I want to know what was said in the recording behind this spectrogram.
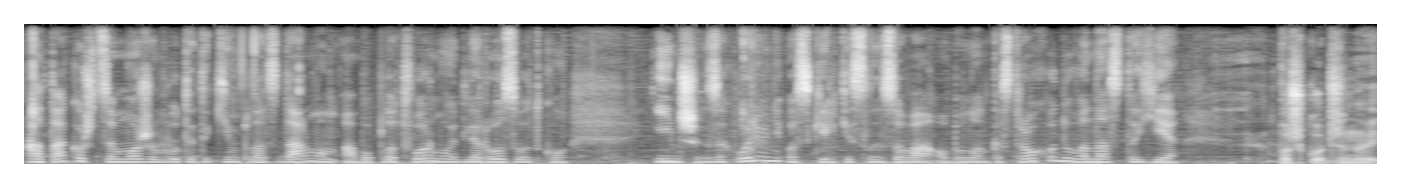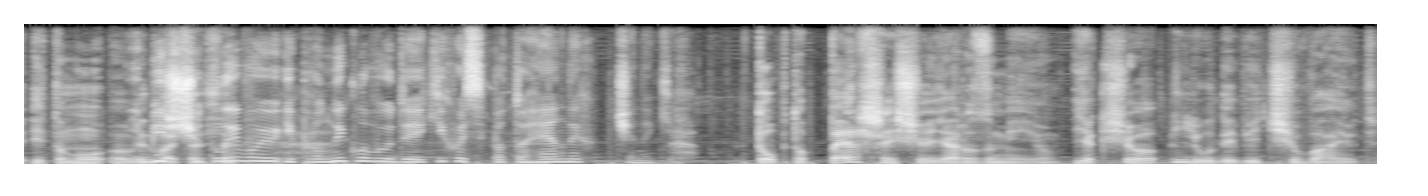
А також це може бути таким плацдармом або платформою для розвитку інших захворювань, оскільки слизова оболонка стравоходу вона стає пошкодженою, і тому е, і більш чутливою і проникливою до якихось патогенних чинників. Тобто, перше, що я розумію, якщо люди відчувають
